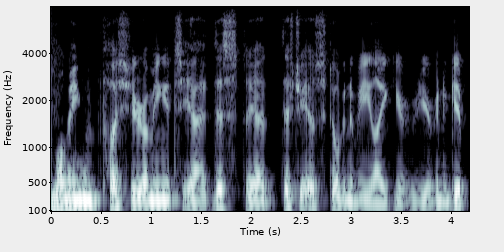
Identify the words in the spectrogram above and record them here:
Well, I mean, plus you're, I mean, it's yeah, this yeah, this year is still going to be like you're you're going to get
